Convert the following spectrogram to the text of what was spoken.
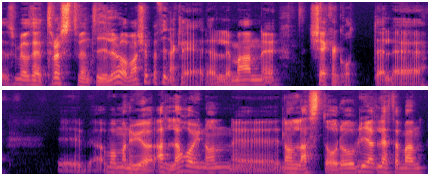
eh, som jag säger, tröstventiler då. Man köper fina kläder eller man eh, käkar gott eller eh, vad man nu gör. Alla har ju någon, eh, någon last då. Då blir det lätt att man,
